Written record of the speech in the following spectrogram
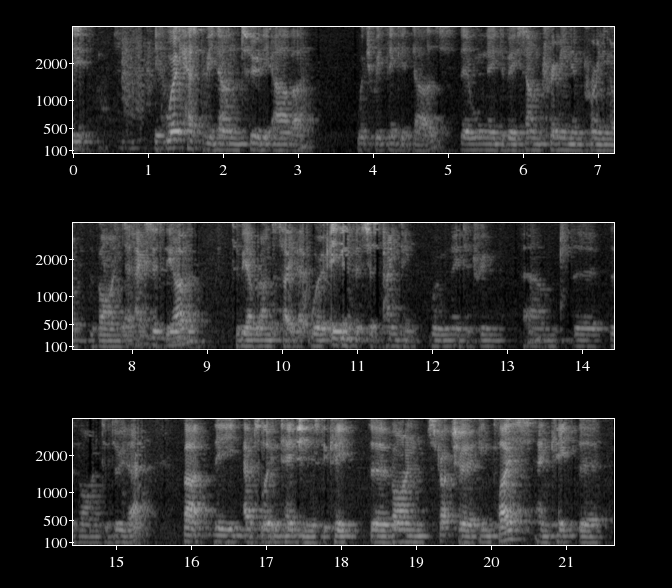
i- if work has to be done to the arbour, which we think it does, there will need to be some trimming and pruning of the vine to access the arbour to be able to undertake that work. Even if it's just painting, we will need to trim um, the, the vine to do that. But the absolute intention is to keep the vine structure in place and keep the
